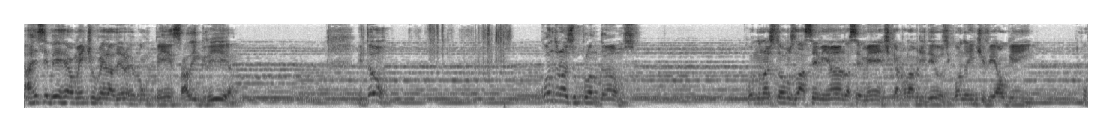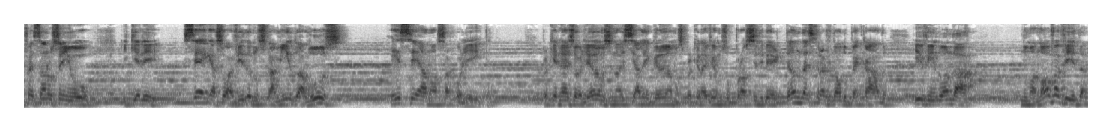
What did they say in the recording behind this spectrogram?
a receber realmente uma verdadeira recompensa, alegria. Então, quando nós o plantamos, quando nós estamos lá semeando a semente, que é a palavra de Deus, e quando a gente vê alguém confessando o Senhor e que ele segue a sua vida nos caminhos da luz, essa é a nossa colheita. Porque nós olhamos e nós se alegramos, porque nós vemos o próximo se libertando da escravidão do pecado e vindo andar numa nova vida,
